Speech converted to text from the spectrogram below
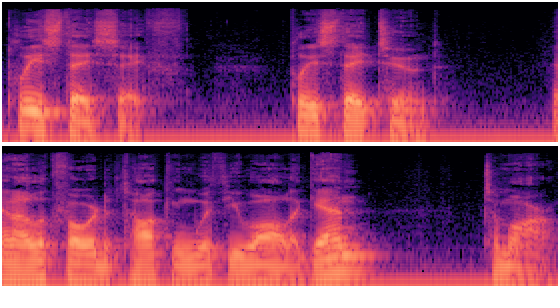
please stay safe. Please stay tuned. And I look forward to talking with you all again tomorrow.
